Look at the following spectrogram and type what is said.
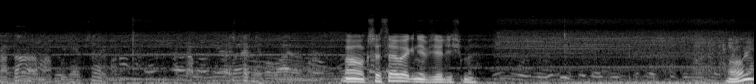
A tam, a później przerwa. Też pewnie O, krzesełek nie wzięliśmy. Oj.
